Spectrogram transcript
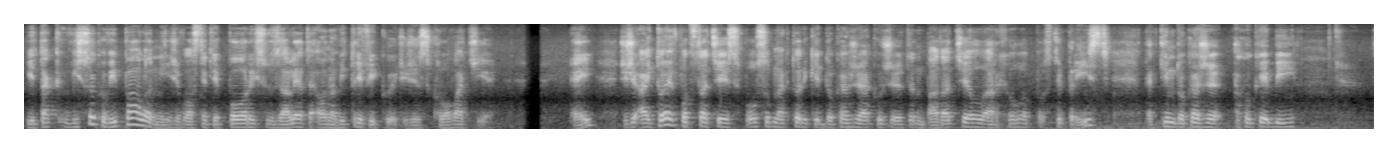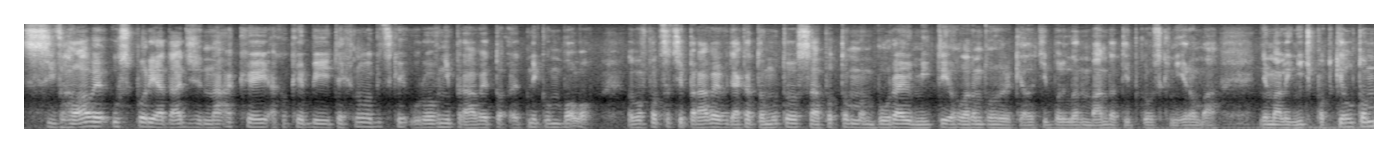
Je tak vysoko vypálený, že vlastne tie pory sú zaliaté a ona vitrifikuje, čiže sklovatie. Hej? Čiže aj to je v podstate spôsob, na ktorý keď dokáže akože ten badateľ, archeológ proste prísť, tak tým dokáže ako keby si v hlave usporiadať, že na akej ako keby technologickej úrovni práve to etnikum bolo. Lebo v podstate práve vďaka tomuto sa potom búrajú mýty ohľadom toho, že Kelti boli len banda typkov s knírom a nemali nič pod kiltom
